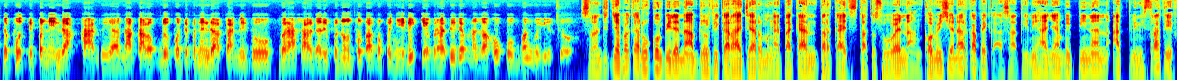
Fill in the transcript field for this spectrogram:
deputi penindakan. Ya, nah kalau deputi penindakan itu berasal dari penuntut atau penyidik, ya berarti dia penegak hukum kan begitu. Selanjutnya pakar hukum pidana Abdul Fikar Hajar mengatakan terkait status wewenang Komisioner KPK saat ini hanya pimpinan administratif.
